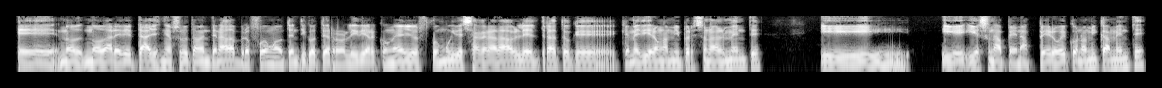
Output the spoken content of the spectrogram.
eh, no, no, daré detalles ni absolutamente nada, pero fue un auténtico terror lidiar con ellos. Fue muy desagradable el trato que, que me dieron a mí personalmente y, y, y es una pena. Pero económicamente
